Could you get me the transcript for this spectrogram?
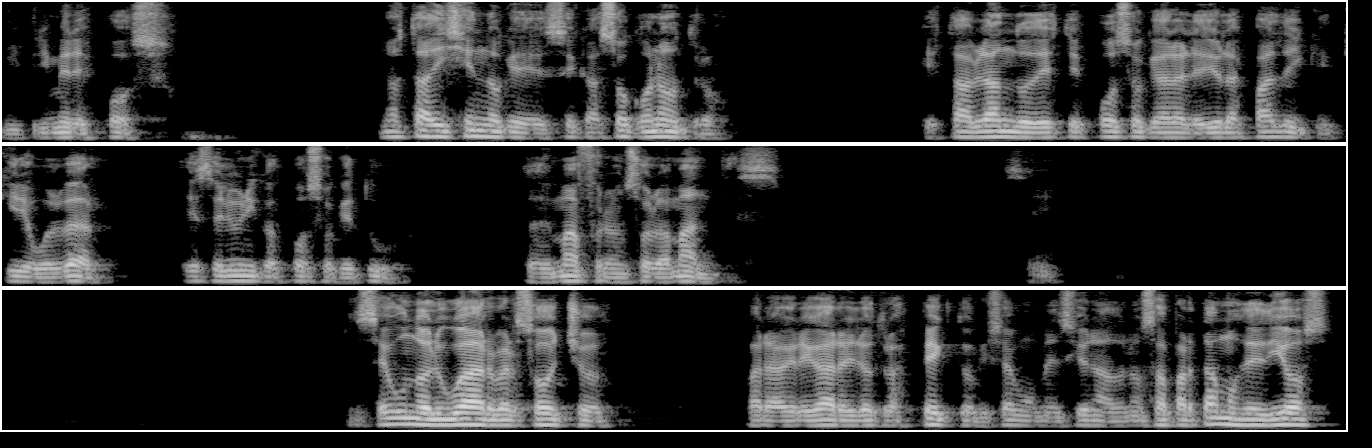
Mi primer esposo. No está diciendo que se casó con otro. Está hablando de este esposo que ahora le dio la espalda y que quiere volver. Es el único esposo que tuvo. Los demás fueron solo amantes. En segundo lugar, verso 8, para agregar el otro aspecto que ya hemos mencionado, nos apartamos de Dios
